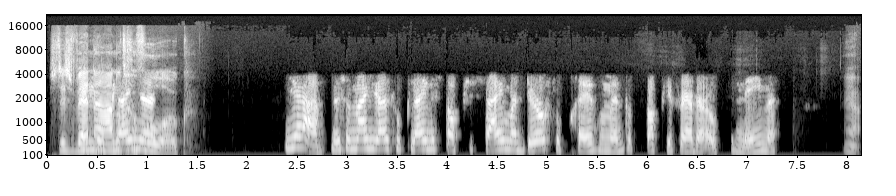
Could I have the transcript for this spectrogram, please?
Dus het is wennen dus aan het gevoel ook. Ja, dus het maakt niet uit hoe kleine stapjes zijn, maar durf op een gegeven moment dat stapje verder ook te nemen. Ja.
